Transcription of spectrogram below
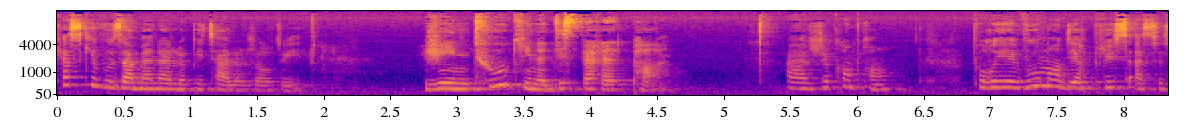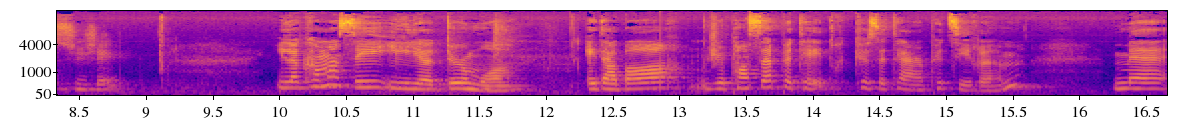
Qu'est-ce qui vous amène à l'hôpital aujourd'hui? J'ai une toux qui ne disparaît pas. Ah, je comprends. Pourriez-vous m'en dire plus à ce sujet? Il a commencé il y a deux mois. Et d'abord, je pensais peut-être que c'était un petit rhume, mais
